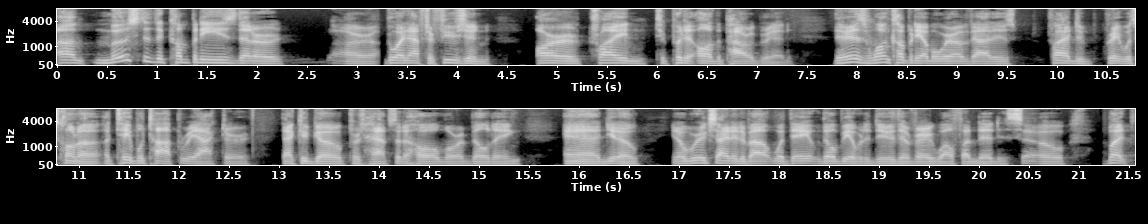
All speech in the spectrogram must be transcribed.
Um, most of the companies that are are going after fusion are trying to put it on the power grid. There is one company I'm aware of that is trying to create what's called a, a tabletop reactor that could go perhaps in a home or a building. And you know, you know, we're excited about what they they'll be able to do. They're very well funded. So, but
